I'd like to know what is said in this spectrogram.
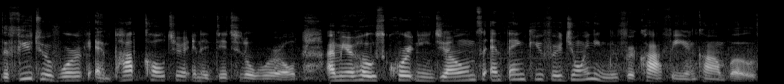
the future of work, and pop culture in a digital world. I'm your host, Courtney Jones, and thank you for joining me for Coffee and Convos.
